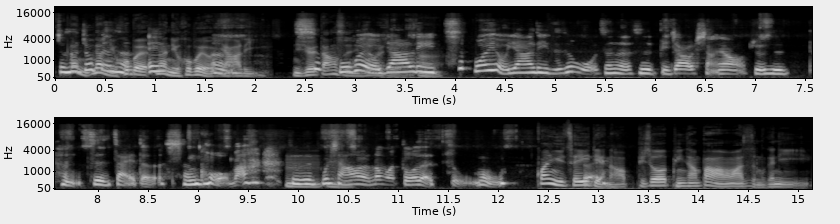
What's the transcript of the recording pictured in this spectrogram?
就是就那你那变成哎。你会不会？那你会不会有嗯压力？你觉得当时不会有压力，嗯是不会有压力，只是我真的是比较想要就是很自在的生活嘛，就是不想要有那么多的瞩目。关于这一点呢、比如说平常爸爸妈妈是怎么跟你，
